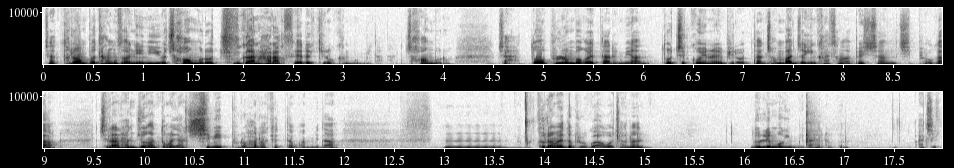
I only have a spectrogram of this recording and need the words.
자, 트럼프 당선인 이후 처음으로 주간 하락세를 기록한 겁니다. 처음으로. 자, 또 블룸버그에 따르면 도치코인을 비롯한 전반적인 가상화폐 시장 지표가 지난 한 주간 동안 약 12% 하락했다고 합니다. 음, 그럼에도 불구하고 저는 눌림목입니다, 여러분. 아직.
